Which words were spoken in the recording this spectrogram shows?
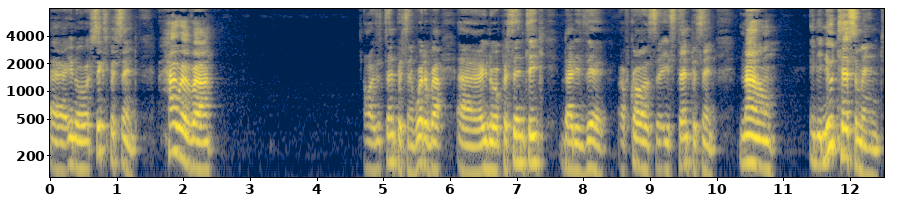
uh, you know, 6%. However, or is it 10%, whatever, uh, you know, percentage that is there, of course, it's 10%. Now, in the New Testament,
